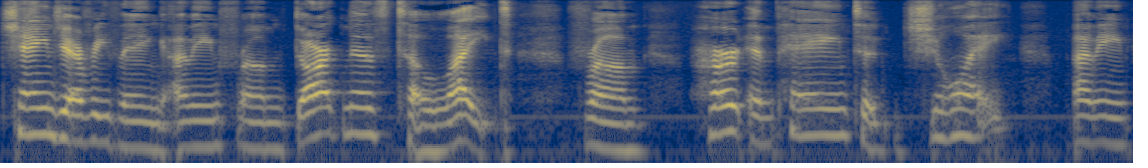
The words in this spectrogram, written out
change everything. I mean, from darkness to light, from hurt and pain to joy. I mean,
